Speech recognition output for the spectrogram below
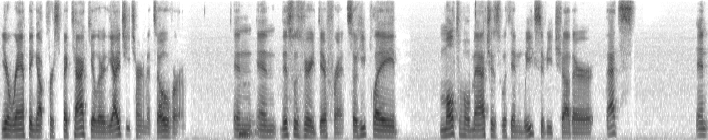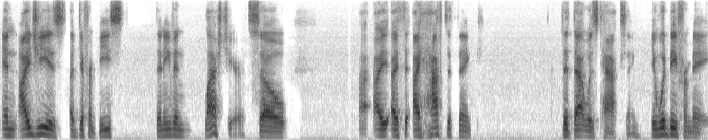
you're ramping up for spectacular, the IG tournament's over, and and this was very different. So he played multiple matches within weeks of each other. That's and and IG is a different beast than even last year. So I I I, th- I have to think that that was taxing. It would be for me.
